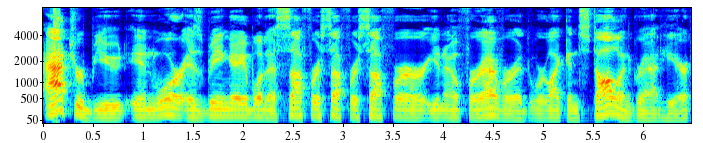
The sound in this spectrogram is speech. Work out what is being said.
attribute in war is being able to suffer, suffer, suffer, you know, forever. We're like in Stalingrad here.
